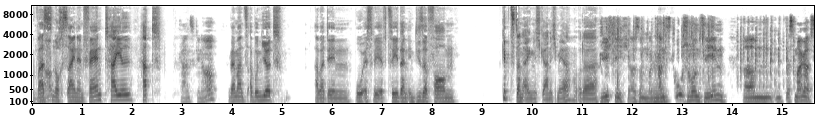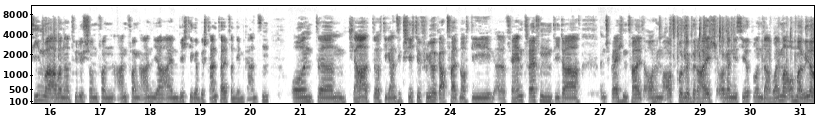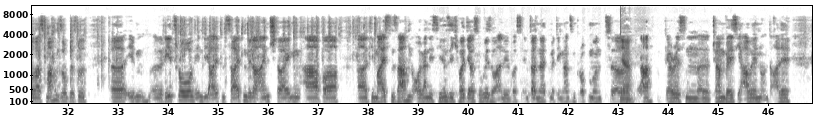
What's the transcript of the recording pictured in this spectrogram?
was Genau. noch seinen Fanteil hat, Ganz genau. wenn man es abonniert, aber den OSWFC dann in dieser Form gibt's dann eigentlich gar nicht mehr, oder? Richtig, also man Mhm. kann es so schon sehen. Ähm, das Magazin war aber natürlich schon von Anfang an ja ein wichtiger Bestandteil von dem Ganzen. Und ähm, klar, durch die ganze Geschichte früher gab's halt noch die äh, Fan-Treffen, die da entsprechend halt auch im Augsburger Bereich organisiert wurden. Da wollen wir auch mal wieder was machen, so ein bisschen äh, eben äh, Retro in die alten Zeiten wieder einsteigen. Aber äh, die meisten Sachen organisieren sich heute ja sowieso alle übers Internet mit den ganzen Gruppen und äh, Ja. ja. Garrison, äh, Jumbase, Yavin und alle,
